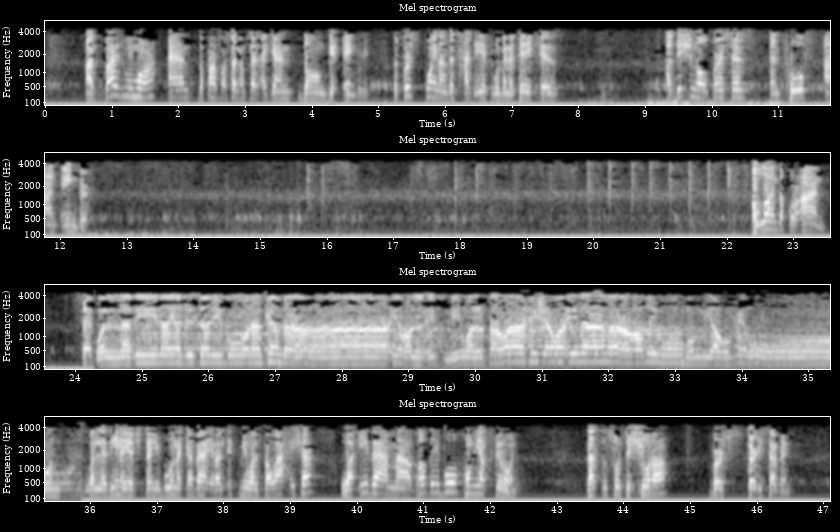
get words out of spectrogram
advise me more. And the Prophet ﷺ said again, don't get angry. The first point on this hadith we're going to take is additional verses and proof on anger. Allah in the Quran والذين يجتنبون كبائر الإثم والفواحش وإذا ما غضبوا هم يغفرون والذين يجتنبون كبائر الإثم والفواحش وإذا ما غضبوا هم يغفرون. That's in Surah Al-Shura, verse 37.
